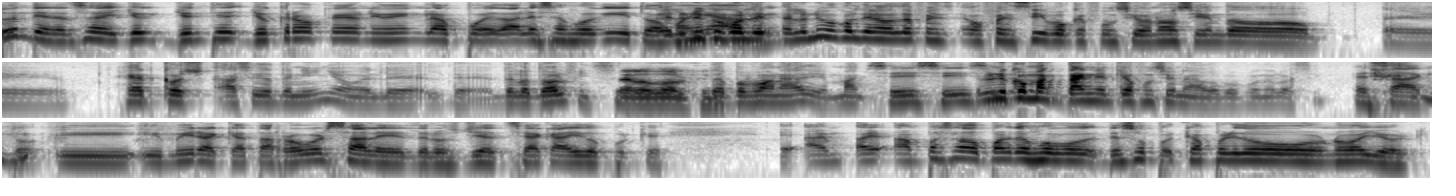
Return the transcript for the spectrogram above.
¿Tú entiendes? Entonces, yo, yo, enti- yo creo que New England puede darle ese jueguito a El único, Miami. coordi- el único coordinador ofensivo que funcionó siendo eh, head coach ha sido de niño, el de, el de- de los Dolphins. De los Dolphins. Después va nadie. Mac- Sí, sí, el sí. único McDaniel que ha funcionado, por ponerlo así. Exacto. y, y mira que hasta Robert Saleh, el de los Jets, se ha caído porque eh, han, han pasado parte de juegos de esos que han perdido Nueva York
